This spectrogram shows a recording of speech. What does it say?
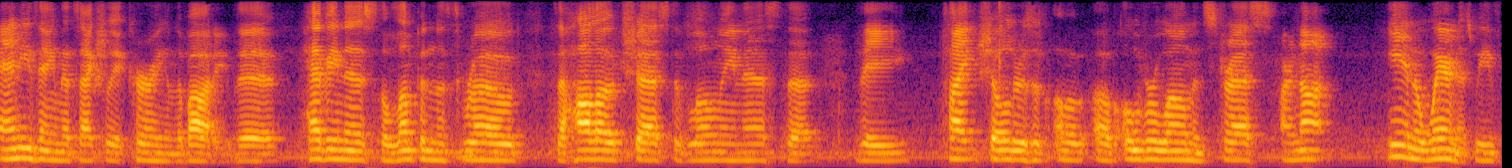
anything that's actually occurring in the body. The heaviness, the lump in the throat, the hollow chest of loneliness, the, the tight shoulders of, of, of overwhelm and stress are not in awareness. We've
